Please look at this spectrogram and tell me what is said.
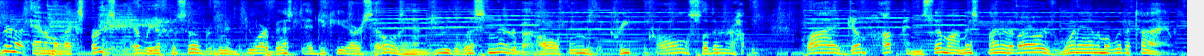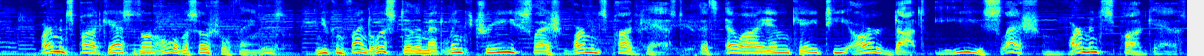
We're not animal experts, but every episode we're going to do our best to educate ourselves and you, the listener, about all things that creep, crawl, slither, hop, fly, jump, hop, and swim on this planet of ours, one animal at a time. Varmints Podcast is on all the social things, and you can find a list of them at linktree slash varmints podcast. That's L-I-N-K-T-R dot E slash varmints podcast.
